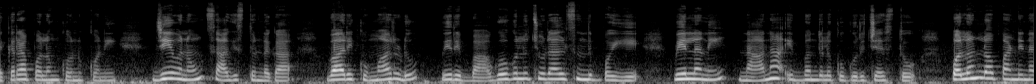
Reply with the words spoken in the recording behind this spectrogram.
ఎకరా పొలం కొనుక్కొని జీవనం సాగిస్తుండగా వారి కుమారుడు వీరి బాగోగులు చూడాల్సింది పోయి వీళ్ళని నానా ఇబ్బందులకు గురిచేస్తూ పొలంలో పండిన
